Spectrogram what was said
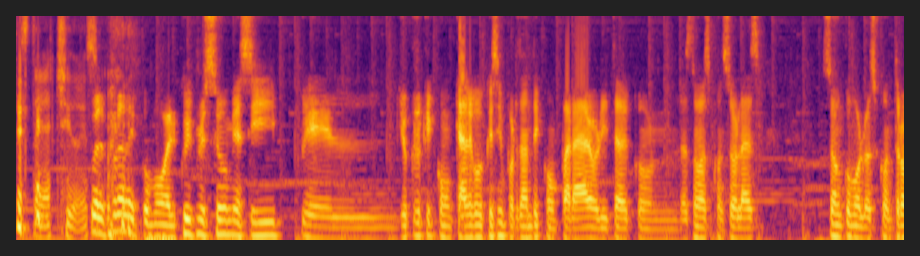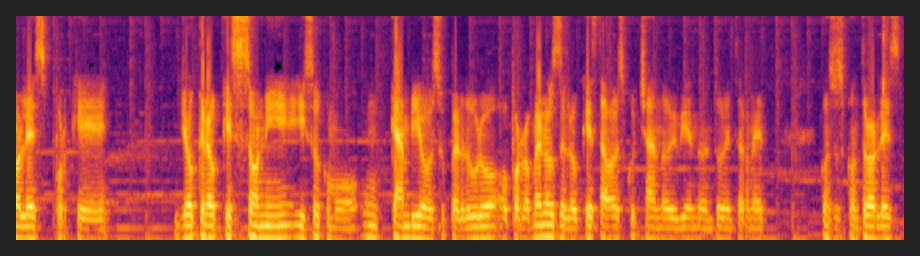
Estaría chido eso. Pues fuera de como el Quick Resume y así, el, yo creo que como que algo que es importante comparar ahorita con las nuevas consolas son como los controles, porque yo creo que Sony hizo como un cambio súper duro, o por lo menos de lo que he estado escuchando y viendo en todo internet con sus controles,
